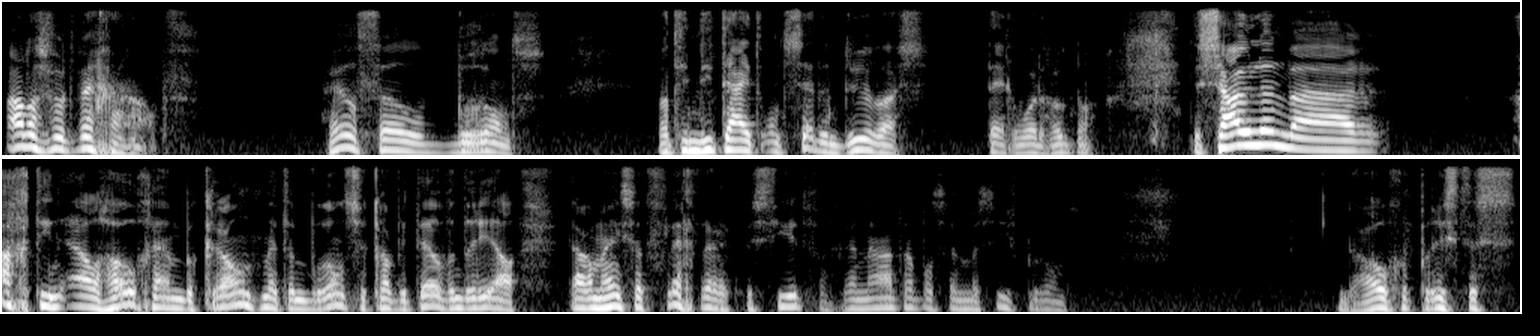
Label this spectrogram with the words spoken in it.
Alles wordt weggehaald. Heel veel brons. Wat in die tijd ontzettend duur was. Tegenwoordig ook nog. De zuilen waren 18 L hoog en bekroond met een bronzen kapiteel van 3 L. Daaromheen staat vlechtwerk versierd van granaatappels en massief brons. De hoge priesters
